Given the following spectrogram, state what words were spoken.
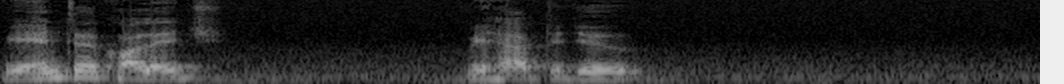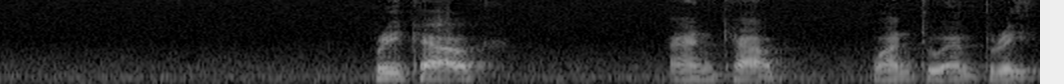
we enter college, we have to do pre-calc and calc 1, 2 and 3.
